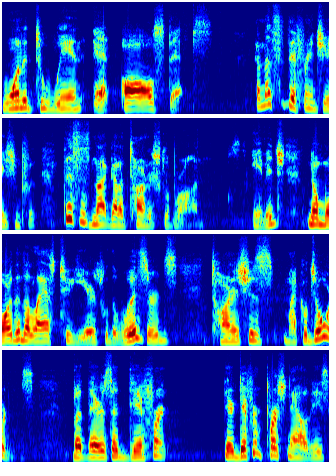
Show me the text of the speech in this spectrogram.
wanted to win at all steps. And that's the differentiation. For, this is not going to tarnish LeBron's image no more than the last two years with the Wizards tarnishes Michael Jordan's. But there's a different, they're different personalities,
